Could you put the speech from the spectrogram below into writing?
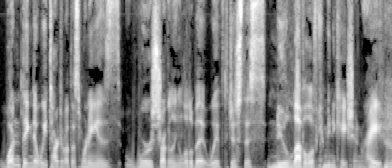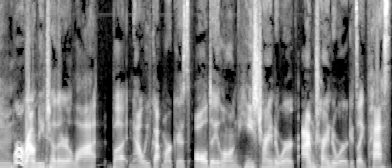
one thing that we talked about this morning is we're struggling a little bit with just this new level of communication, right? Mm-hmm. We're around each other a lot, but now we've got Marcus all day long. He's trying to work. I'm trying to work. It's like pass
